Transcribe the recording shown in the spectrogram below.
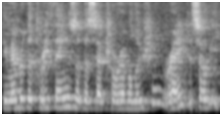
You remember the three things of the sexual revolution, right? So if,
